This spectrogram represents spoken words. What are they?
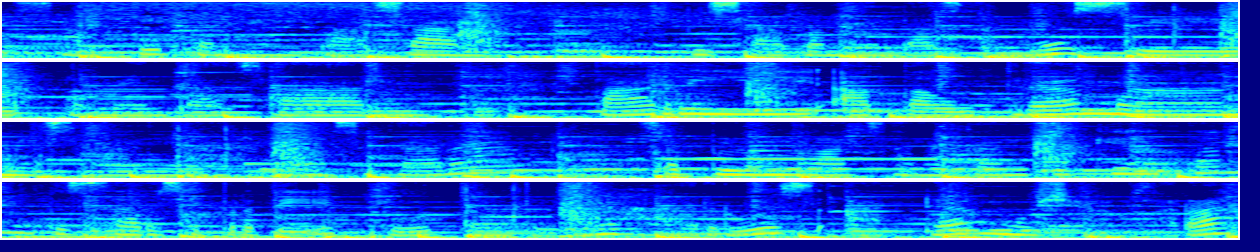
satu pementasan bisa pementasan musik, pementasan tari atau drama misalnya. Nah sekarang sebelum melaksanakan kegiatan besar seperti itu tentunya harus ada musyawarah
